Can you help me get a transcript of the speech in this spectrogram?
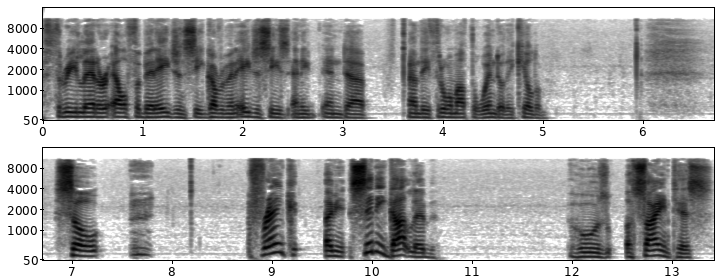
three letter alphabet agency, government agencies, and, he, and, uh, and they threw him out the window. They killed him. So, Frank, I mean, Sidney Gottlieb, who's a scientist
